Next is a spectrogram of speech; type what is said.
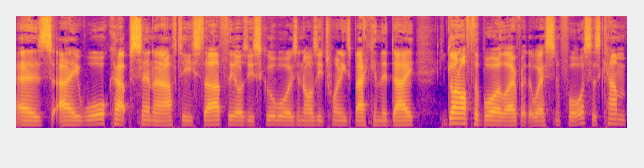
as a walk-up centre after he started for the Aussie schoolboys and Aussie 20s back in the day. He'd gone off the boil over at the Western Force, has come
